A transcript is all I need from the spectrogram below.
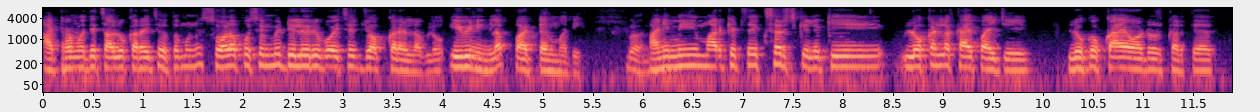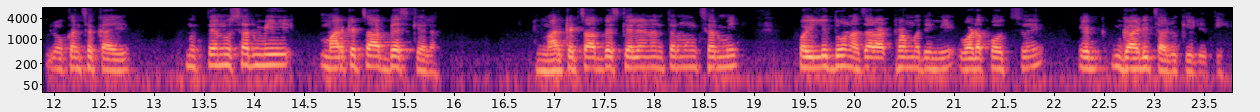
अठरामध्ये चालू करायचं होतं म्हणून सोळापासून मी डिलिव्हरी बॉयचं जॉब करायला लागलो इव्हिनिंगला पार्ट टाईममध्ये बरं. आणि मी मार्केटचं एक सर्च केलं की लोकांना काय पाहिजे लोक काय ऑर्डर करतात लोकांचं काय? आहे. मग त्यानुसार मी मार्केटचा अभ्यास केला. मार्केटचा अभ्यास केल्यानंतर मग सर मी पहिले दोन हजार अठरामध्ये मी वडापावचं एक गाडी चालू केली होती.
